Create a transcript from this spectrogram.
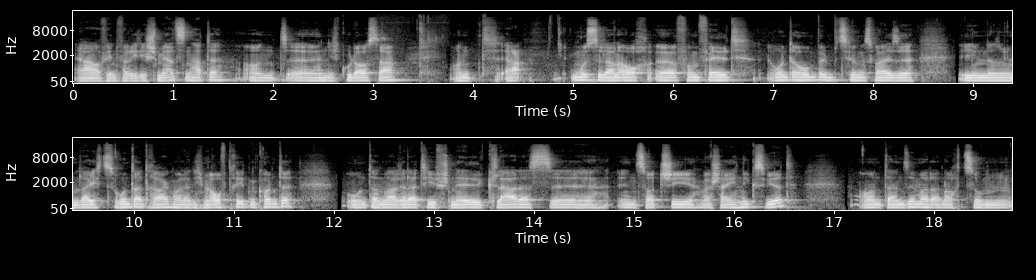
er auf jeden Fall richtig Schmerzen hatte und äh, nicht gut aussah. Und ja, musste dann auch äh, vom Feld runterhumpeln, beziehungsweise ihn so leicht runtertragen, weil er nicht mehr auftreten konnte. Und dann war relativ schnell klar, dass äh, in Sochi wahrscheinlich nichts wird. Und dann sind wir dann noch zum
